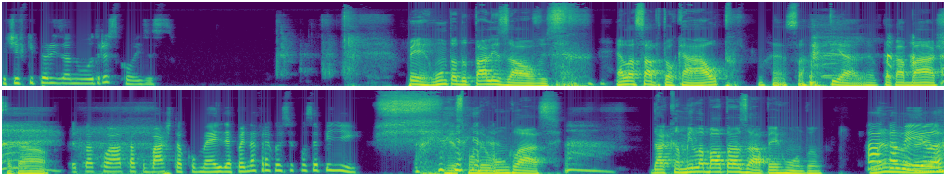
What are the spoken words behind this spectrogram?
Eu tive que ir priorizando outras coisas. Pergunta do Thales Alves. Ela sabe tocar alto? Essa piada. Tocar baixo, tocar alto. Eu toco alto, toco baixo, toco médio, depende da frequência que você pedir. Respondeu com classe. Da Camila Baltazar, pergunta. Ah, Lembra, Camila.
